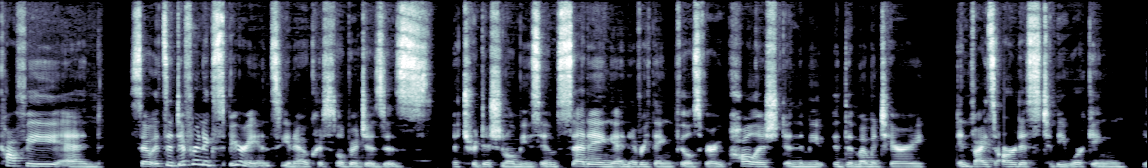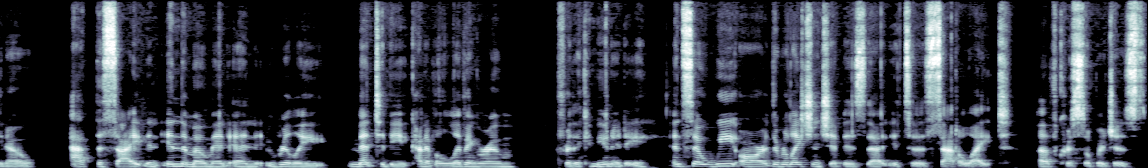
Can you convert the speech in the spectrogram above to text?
coffee and so it's a different experience you know crystal bridges is a traditional museum setting and everything feels very polished and the, the momentary invites artists to be working, you know, at the site and in the moment and really meant to be kind of a living room for the community. And so we are, the relationship is that it's a satellite of Crystal Bridges.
